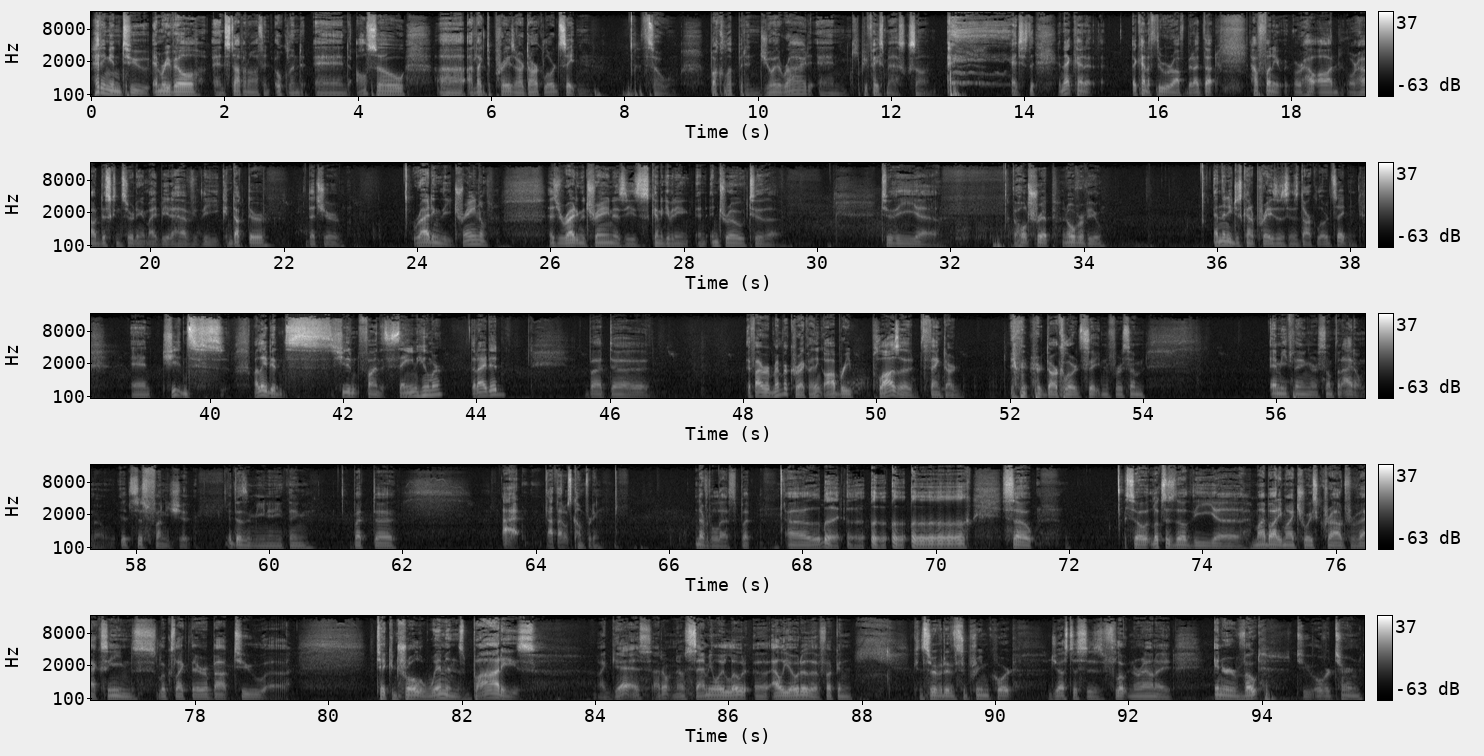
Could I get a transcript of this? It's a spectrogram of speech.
heading into Emeryville and stopping off in Oakland. And also, uh, I'd like to praise our Dark Lord Satan. So, buckle up and enjoy the ride, and keep your face masks on. Just and that kind of that kind of threw her off a bit. I thought how funny or how odd or how disconcerting it might be to have the conductor that you're riding the train of as you're riding the train as he's kind of giving an intro to the to the uh, the whole trip, an overview, and then he just kind of praises his Dark Lord Satan. And she didn't, my lady didn't, she didn't find the same humor that I did, but uh, if I remember correctly, I think Aubrey Plaza thanked our her Dark Lord Satan for some Emmy thing or something. I don't know. It's just funny shit. It doesn't mean anything but uh, I I thought it was comforting. Nevertheless, but uh, but uh, uh, uh, so so it looks as though the uh, My Body My Choice crowd for vaccines looks like they're about to uh, take control of women's bodies. I guess I don't know. Samuel Alito, uh, Aliotta, the fucking conservative Supreme Court justice is floating around a inner vote to overturn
